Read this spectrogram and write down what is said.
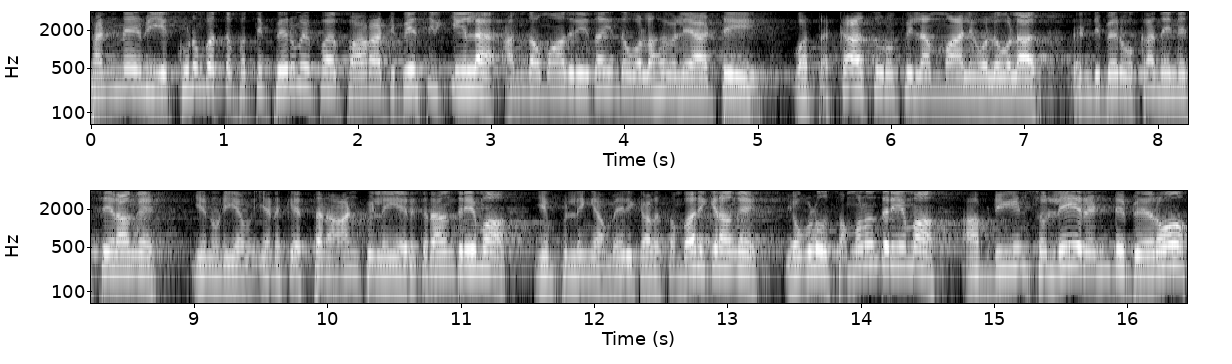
தன்னுடைய குடும்பத்தை பத்தி பெருமை பா- பாராட்டி பேசியிருக்கீங்களா அந்த மாதிரி தான் இந்த உலக விளையாட்டு தக்காசுரும் ஃபில் அம்மாலி ஒலவுலாத் ரெண்டு பேரும் உட்காந்து என்ன செய்கிறாங்க என்னுடைய எனக்கு எத்தனை ஆண் பிள்ளைங்க இருக்கிறான்னு தெரியுமா? என் பிள்ளைங்க அமெரிக்காவில் சம்பாதிக்கிறாங்க. எவ்வளோ சம்பளம் தெரியுமா? அப்படின்னு சொல்லி ரெண்டு பேரும்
